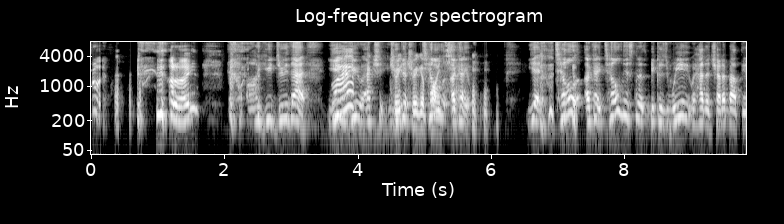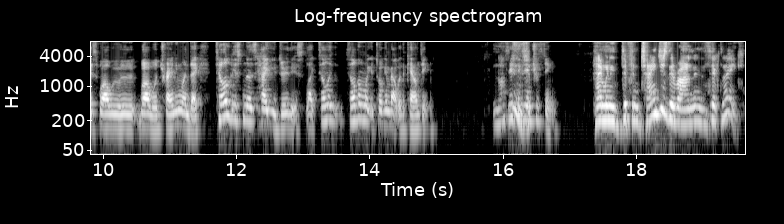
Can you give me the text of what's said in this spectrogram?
through it. you know what I mean? oh, you do that. You What? you actually you Tri- do- trigger tell- points. Okay, yeah. Tell okay. Tell listeners because we had a chat about this while we were while we were training one day. Tell listeners how you do this. Like tell tell them what you're talking about with accounting. Nothing. This is interesting. how many different changes there are in the technique.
